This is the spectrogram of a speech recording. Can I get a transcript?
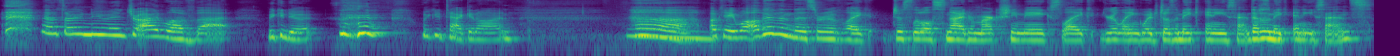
That's our new intro. I love that. We can do it. we could tack it on. okay, well, other than the sort of like just little snide remarks she makes, like your language doesn't make any sense. That doesn't make any sense.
